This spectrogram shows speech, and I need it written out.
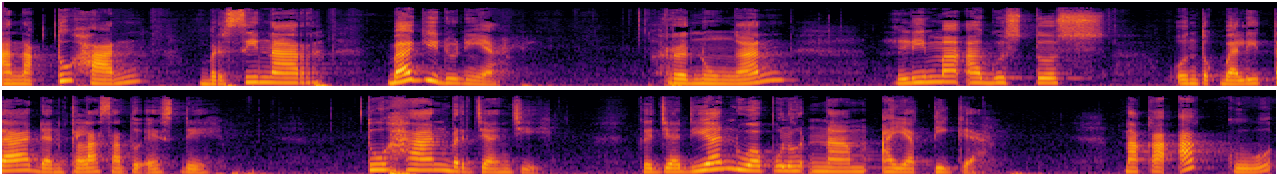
anak Tuhan bersinar bagi dunia. Renungan 5 Agustus untuk balita dan kelas 1 SD. Tuhan berjanji. Kejadian 26 ayat 3. Maka aku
